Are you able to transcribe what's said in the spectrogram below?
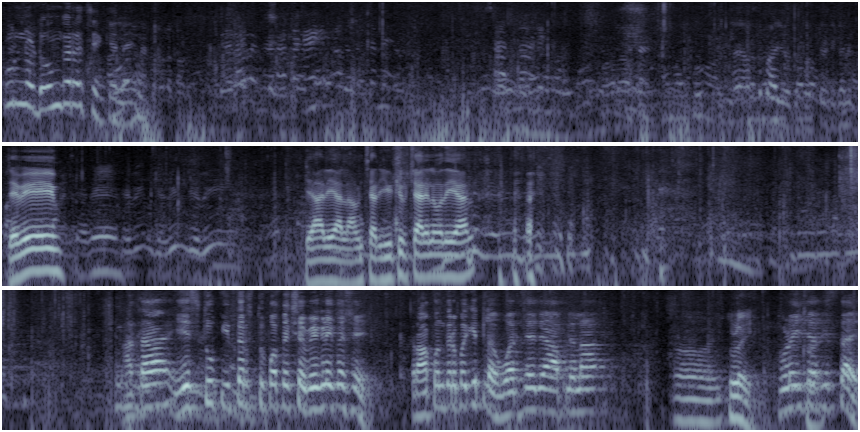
पूर्ण डोंगरच हे केलाय ना. देवी. याल याल. आमच्या यूट्यूब चॅनलमध्ये याल. आता हे स्तूप इतर स्तूपापेक्षा वेगळे कसे? तर आपण जर बघितलं वरच्या ज्या आपल्याला तुळई तुळई. ज्या दिसत आहे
